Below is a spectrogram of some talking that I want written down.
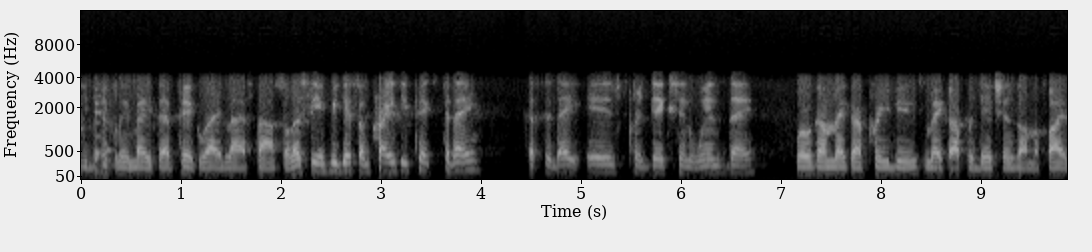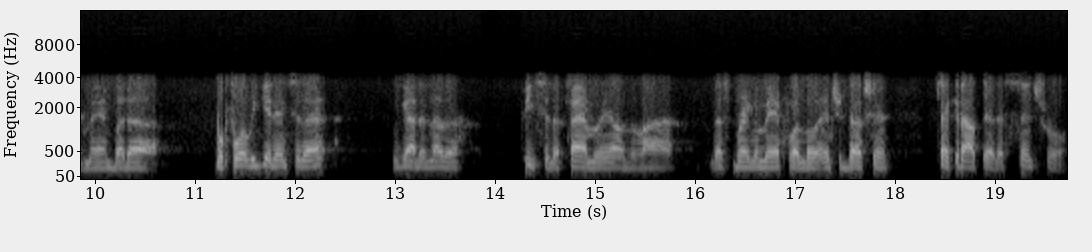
you definitely made that pick right last time. So let's see if we get some crazy picks today, because today is Prediction Wednesday, where we're gonna make our previews, make our predictions on the fight, man. But uh, before we get into that, we got another piece of the family on the line. Let's bring him in for a little introduction. Check it out there, the Central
